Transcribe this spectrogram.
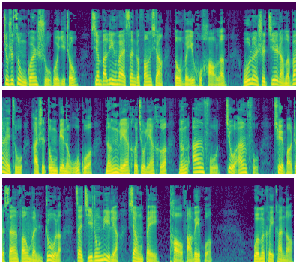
就是纵观蜀国一周，先把另外三个方向都维护好了。无论是接壤的外族，还是东边的吴国，能联合就联合，能安抚就安抚，确保这三方稳住了，再集中力量向北讨伐魏国。我们可以看到。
